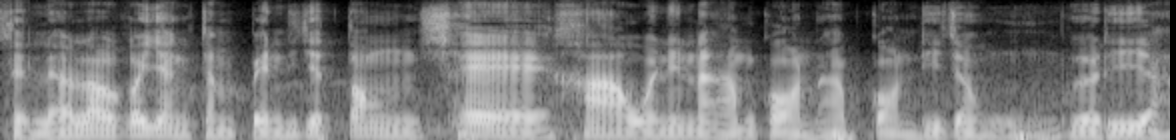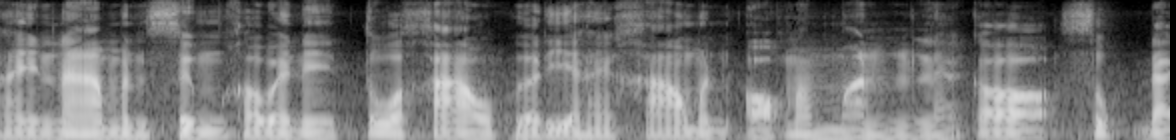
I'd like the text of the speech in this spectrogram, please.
เสร็จแล้วเราก็ยังจำเป็นที่จะต้องแช่ข้าวไว้ในน้ำก่อนนะครับ ก่อนที่จะหุงเพื่อที่จะให้น้ำมันซึมเข้าไปในตัวข้าว เพื่อที่จะให้ข้าวมันออกมามัน และก็สุกได้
